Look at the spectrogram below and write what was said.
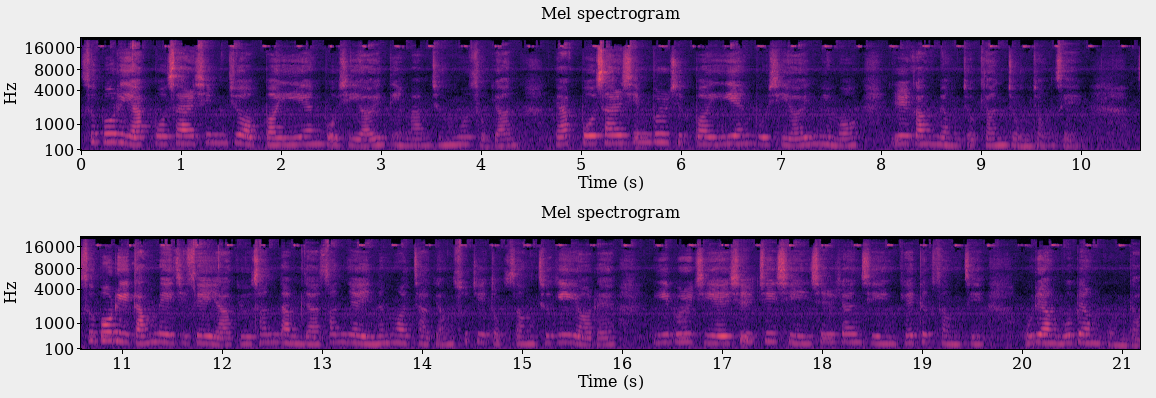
수보리 약보살 심주업법 이행보시 여인 임함 증무소견. 약보살 신불지법 이행보시 여인 유모. 일강명조 견종정세 수보리 당내지세 야규 선남자 선여인 능어차경 수지 독성 즉이열애 이불지혜 실지시인 실견시인 개특성지 우량 무병공덕.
